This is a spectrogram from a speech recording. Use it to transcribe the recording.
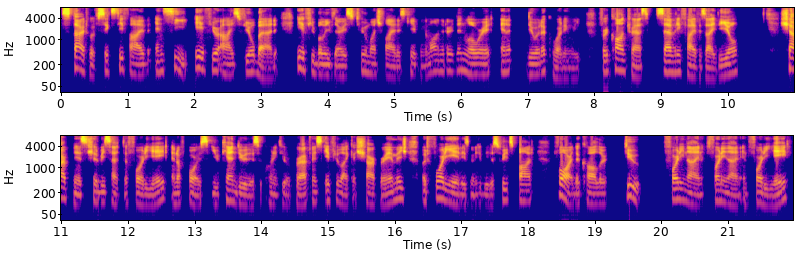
Start with 65 and see if your eyes feel bad. If you believe there is too much light escaping the monitor, then lower it and do it accordingly. For contrast, 75 is ideal. Sharpness should be set to 48, and of course, you can do this according to your preference if you like a sharper image, but 48 is going to be the sweet spot for the color. Do 49, 49, and 48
